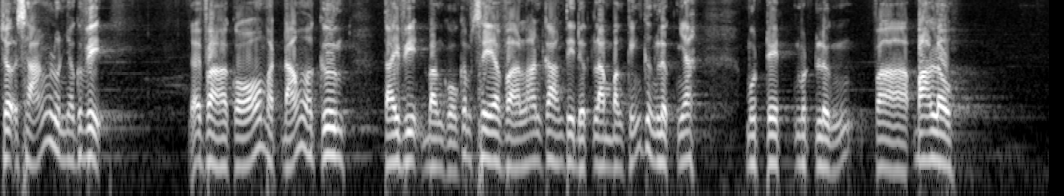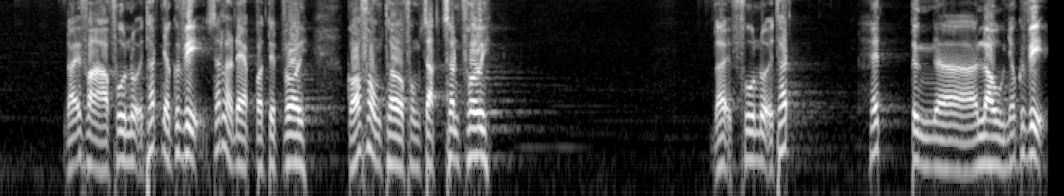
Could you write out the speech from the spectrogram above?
trợ sáng luôn nha quý vị. Đấy, và có mặt đá hoa cương, tay vịn bằng gỗ căm xe và lan can thì được làm bằng kính cường lực nha. Một trệt, một lửng và ba lầu. Đấy, và full nội thất nha quý vị, rất là đẹp và tuyệt vời. Có phòng thờ, phòng giặt, sân phơi. Đấy, full nội thất hết từng uh, lầu nha quý vị.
